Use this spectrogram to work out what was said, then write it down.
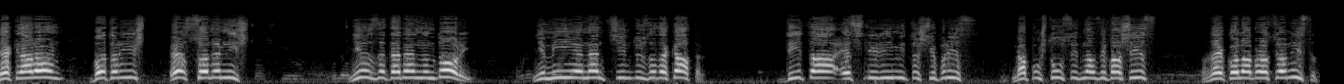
deklaron botërisht e solemnisht 29 nëndori 1944 dita e çlirimit të Shqipërisë nga pushtusit nazifashistë dhe kolaboracionistët,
